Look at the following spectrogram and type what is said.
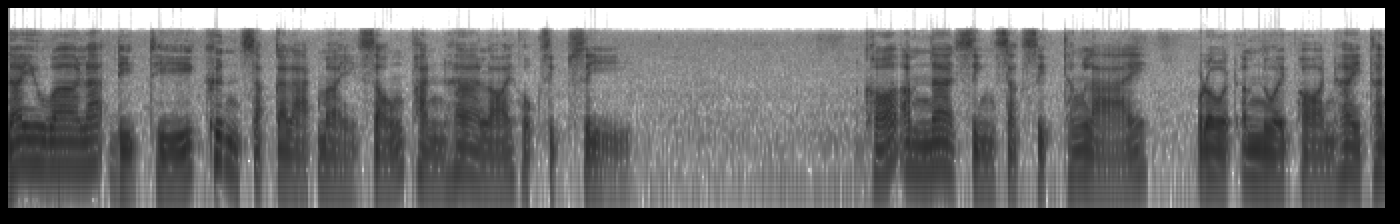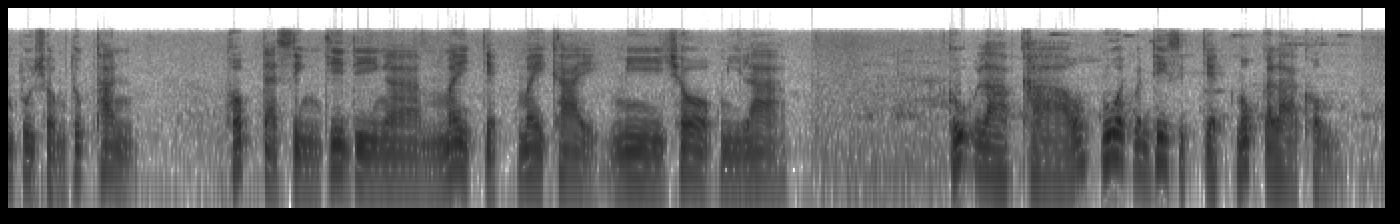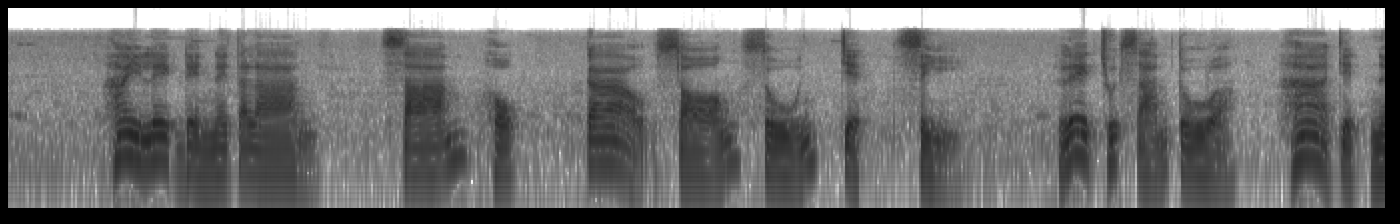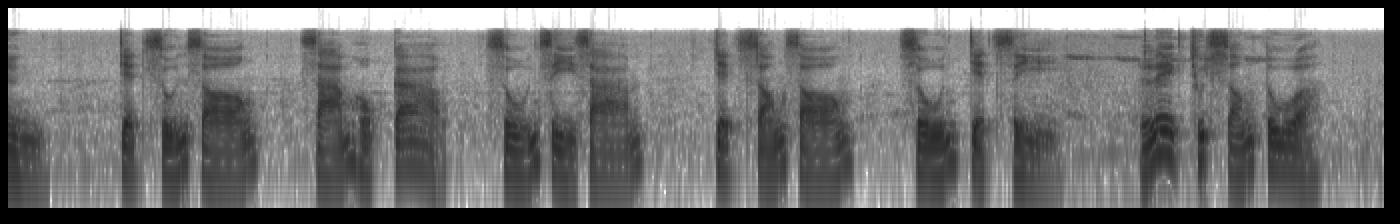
ในวาระดิถีขึ้นศักราชใหม่ 2564 ขออำนาจสิ่งศักดิ์สิทธิ์ทั้งหลาย โปรดอำนวยพรให้ท่านผู้ชมทุกท่าน พบแต่สิ่งที่ดีงามไม่เจ็บไม่ไข้ มีโชคมีลาภกุลาบขาวงวดวันที่ 17 มกราคม ให้เลขเด่นในตาราง 3 6 9 2 0 7 4 เลขชุด 3 ตัว 5 7 1 7 0 2 3 6 9 0 4 3 7 2 2 0 7 4 เลขชุด 2 ตัว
